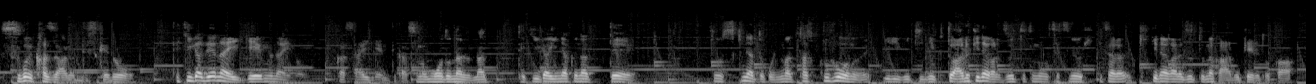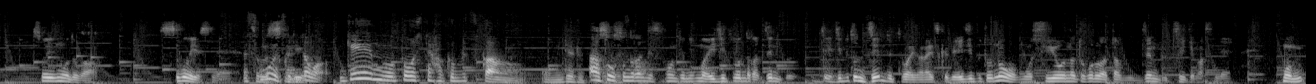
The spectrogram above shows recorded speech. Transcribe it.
すごい数あるんですけど、敵が出ないゲーム内のが再現っていうか、そのモードになるな、敵がいなくなって、その好きなところに、まあ、タスク4の入り口に行くと歩きながらずっとその説明を聞きさら聞きながらずっと中歩けるとか、そういうモードが、すごいですね。すごいですね。ゲームを通して博物館を見れるあ、そう、そんな感じでです。本当に。まあ、エジプトの中全部、エジプトの全部とは言わないですけど、エジプトのもう主要なところは多分全部ついてますね。もう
